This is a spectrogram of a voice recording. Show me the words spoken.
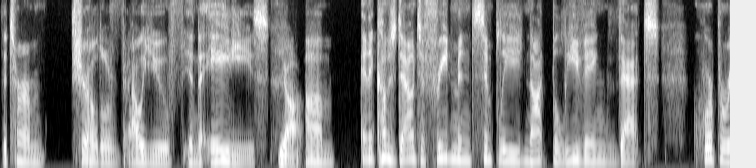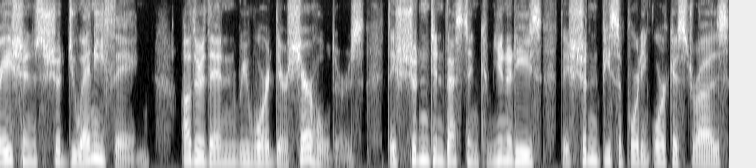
the term shareholder value in the 80s. Yeah. Um, and it comes down to Friedman simply not believing that corporations should do anything other than reward their shareholders. They shouldn't invest in communities. They shouldn't be supporting orchestras.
